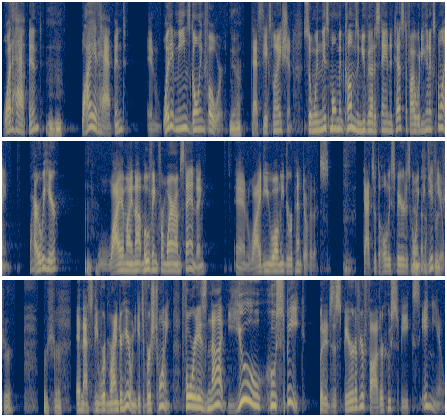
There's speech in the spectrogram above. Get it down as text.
what happened, Mm-hmm. why it happened, and what it means going forward. yeah, That's the explanation. So when this moment comes and you've got to stand and testify, what are you going to explain? Why are we here? Why am I not moving from where I'm standing? And why do you all need to repent over this? That's what the Holy Spirit is going to give for you. sure, for sure. And that's the reminder here when you get to verse 20. For it is not you who speak, but it is the Spirit of your Father who speaks in you.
